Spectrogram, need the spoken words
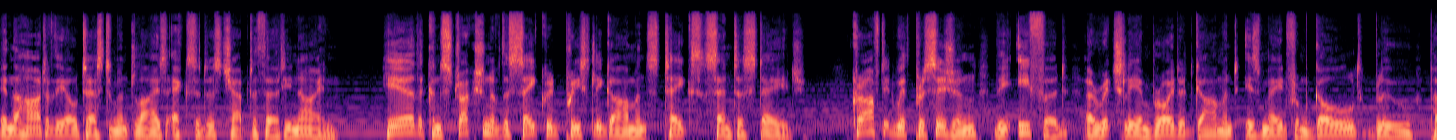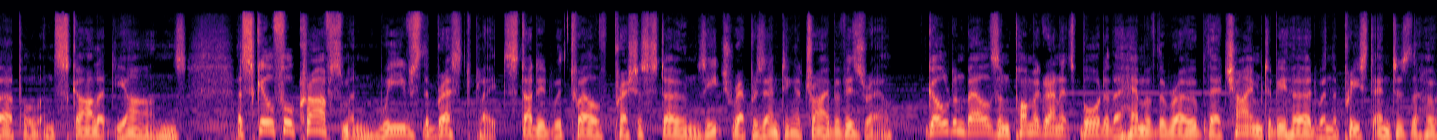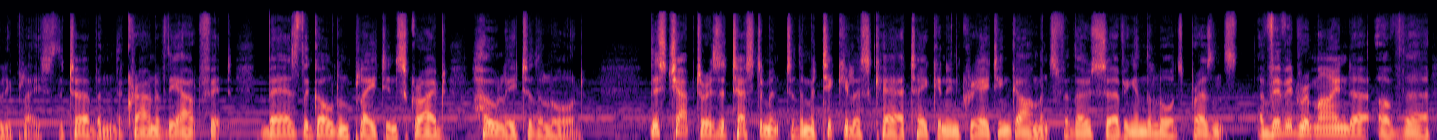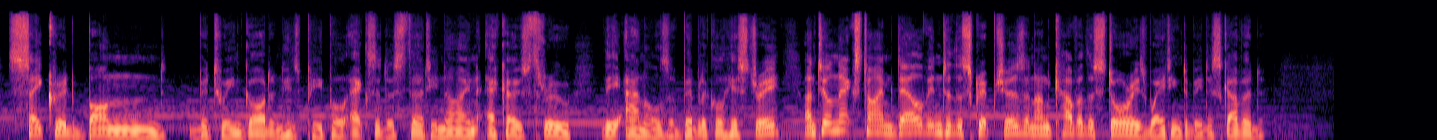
In the heart of the Old Testament lies Exodus chapter 39. Here, the construction of the sacred priestly garments takes center stage. Crafted with precision, the ephod, a richly embroidered garment, is made from gold, blue, purple and scarlet yarns. A skillful craftsman weaves the breastplate, studded with twelve precious stones, each representing a tribe of Israel. Golden bells and pomegranates border the hem of the robe, their chime to be heard when the priest enters the holy place. The turban, the crown of the outfit, bears the golden plate inscribed, Holy to the Lord. This chapter is a testament to the meticulous care taken in creating garments for those serving in the Lord's presence, a vivid reminder of the sacred bond between God and his people, Exodus 39, echoes through the annals of biblical history. Until next time, delve into the scriptures and uncover the stories waiting to be discovered.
